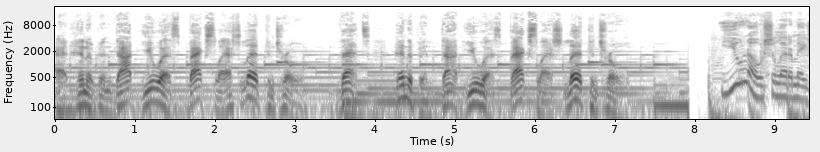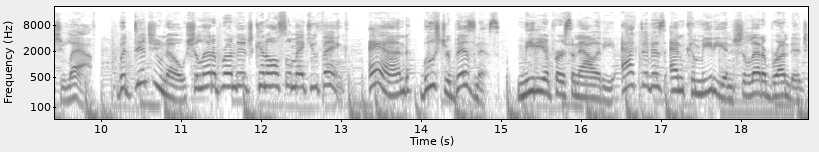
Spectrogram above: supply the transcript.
at hennepin.us backslash lead control. That's hennepin.us backslash lead control. You know Shaletta makes you laugh, but did you know Shaletta Brundage can also make you think and boost your business? Media personality, activist, and comedian Shaletta Brundage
